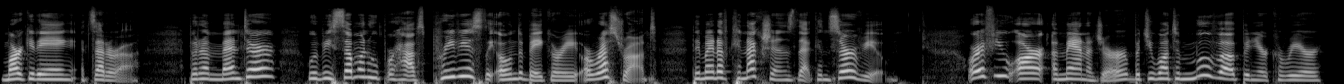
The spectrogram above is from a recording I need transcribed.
marketing, etc. But a mentor would be someone who perhaps previously owned a bakery or restaurant. They might have connections that can serve you. Or if you are a manager, but you want to move up in your career,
